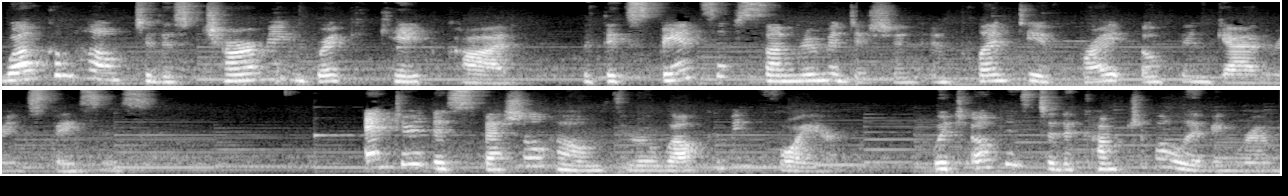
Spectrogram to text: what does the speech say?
Welcome home to this charming brick Cape Cod with expansive sunroom addition and plenty of bright open gathering spaces. Enter this special home through a welcoming foyer, which opens to the comfortable living room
